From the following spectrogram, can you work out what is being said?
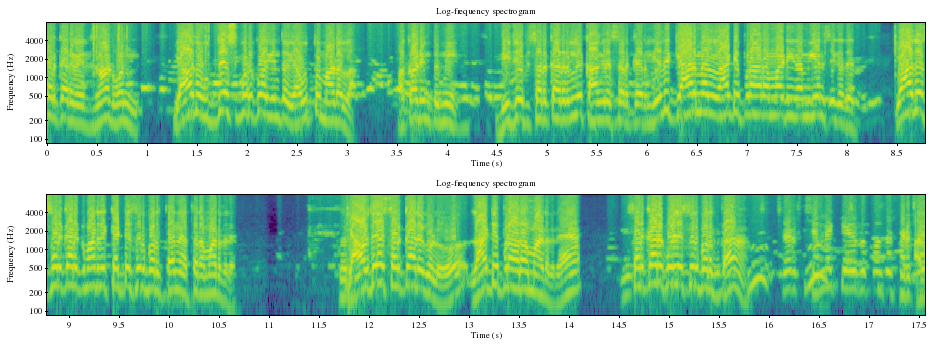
ಸರ್ಕಾರ ನಾಟ್ ಒನ್. ಯಾವ್ದು ಉದ್ದೇಶಪೂರ್ವಕವಾಗಿ ಇಂಥವು ಯಾವತ್ತೂ ಮಾಡಲ್ಲ. ಅಕಾರ್ಡಿಂಗ್ ಟು ಮೀ ಬಿಜೆಪಿ ಸರ್ಕಾರ ಇರಲಿ ಕಾಂಗ್ರೆಸ್ ಸರ್ಕಾರ ಇರಲಿ ಇದಕ್ಕೆ ಯಾರ ಮೇಲೆ ಲಾಠಿ ಪ್ರಹಾರ ಮಾಡಿ ನಮ್ಗೇನ್ ಸಿಗದೆ? ಯಾವ್ದೇ ಸರ್ಕಾರಕ್ಕೆ ಮಾಡಿದ್ರೆ ಕೆಟ್ಟ ಹೆಸರು ಬರ್ತಾನೆ ಆತರ ಮಾಡಿದ್ರೆ. ಯಾವ್ದೇ ಸರ್ಕಾರಗಳು ಲಾಠಿ ಪ್ರಹಾರ ಮಾಡಿದ್ರೆ ಸರ್ಕಾರಕ್ಕೆ ಒಳ್ಳೆ ಹೆಸರು ಬರುತ್ತಾ? ಸರ್ ಕ್ಷಮೆ ಕೇಳ್ಬೇಕು ಅಂತ ಸರ್ಕಾರ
